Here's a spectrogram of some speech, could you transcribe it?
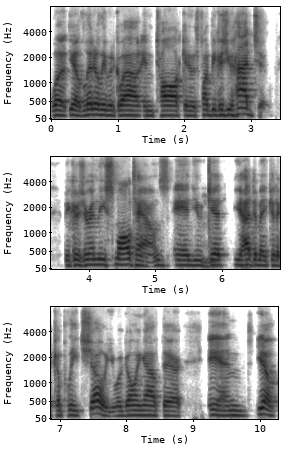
was you know literally would go out and talk, and it was fun because you had to because you're in these small towns and you mm-hmm. get you had to make it a complete show. You were going out there and you know,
